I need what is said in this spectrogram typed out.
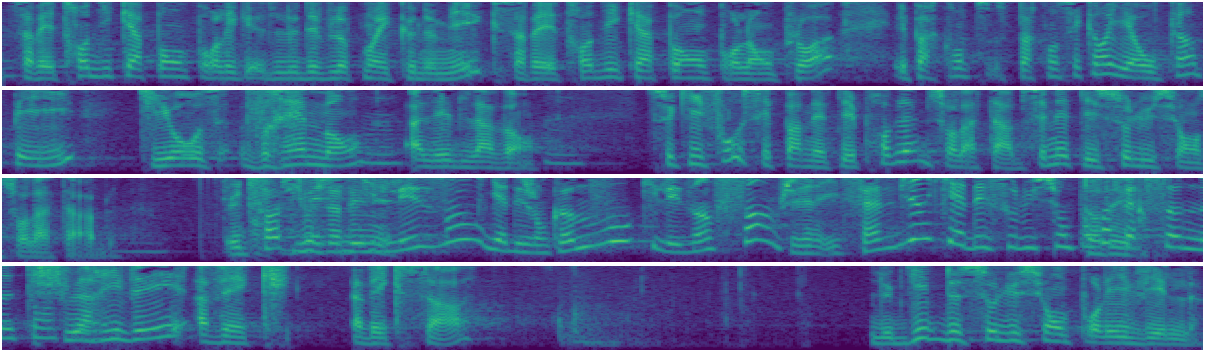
ça va être handicapant pour le développement économique, ça va être handicapant pour l'emploi. Et par, conséquent, il n'y a aucun pays qui ose vraiment mm. aller de l'avant. Mm. Ce qu'il faut, c'est pas mettre les problèmes sur la table, c'est mettre les solutions sur la table. Une fois que vous avez qu'ils les ont, il y a des gens comme vous qui les informent. Je veux dire, ils savent bien qu'il y a des solutions. Pourquoi personne ne tente Je suis arrivé avec, avec ça, le guide de solutions pour les villes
